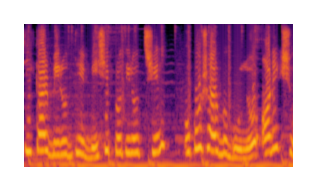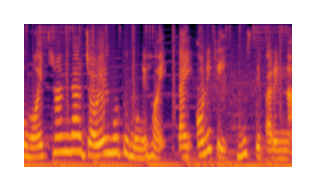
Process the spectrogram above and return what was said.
টিকার বিরুদ্ধে বেশি প্রতিরোধশীল উপসর্গগুলো অনেক সময় ঠান্ডা জ্বরের মতো মনে হয়, তাই অনেকেই বুঝতে পারেন না।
